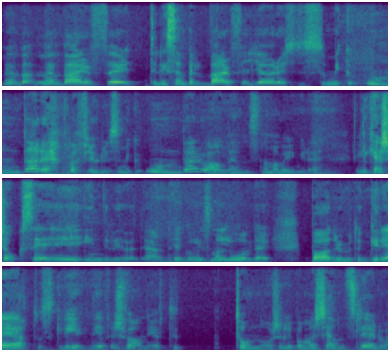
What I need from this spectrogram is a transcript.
Men, men varför till exempel varför gör det så mycket ondare? Varför gjorde det så mycket ondare att ha mens när man var yngre? Eller kanske också individuellt. Tänk om liksom man låg där i badrummet och grät och skrek. Det försvann ju efter tonårs. Eller var man känsligare då?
